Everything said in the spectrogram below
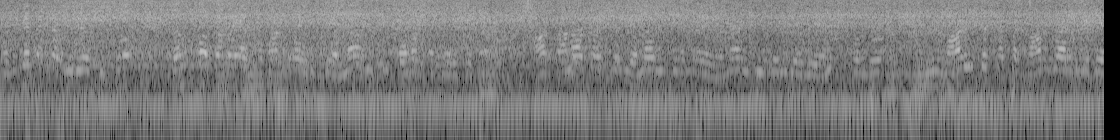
ಸಂಜೆ ತನಕ ದುಡಿಯೋದಿತ್ತು ಸ್ವಲ್ಪ ಸಮಯ ಮಾತ್ರ ಇದಕ್ಕೆ ಎಲ್ಲ ರೀತಿ ಸೌಲಭ್ಯ ಇರುತ್ತೆ. ಆ ಕಾಲಾವಕಾಶದಲ್ಲಿ ಎಲ್ಲ ರೀತಿಯನ್ನು ಎಲ್ಲ ರೀತಿಯಲ್ಲಿ ರೂಪಿಸಿಕೊಂಡು ನೀವು ಮಾಡಿರ್ತಕ್ಕಂಥ ಕಾಮಗಾರಿಗಳಿಗೆ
